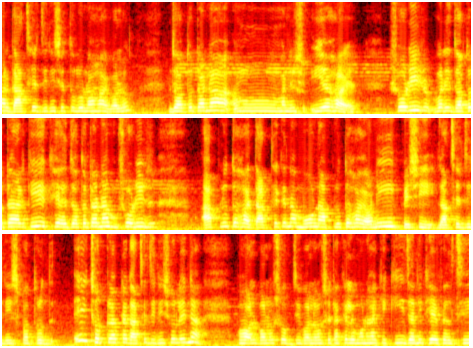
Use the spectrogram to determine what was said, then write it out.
আর গাছের জিনিসের তুলনা হয়, বলো? যতটা না মানে ইয়ে হয়, শরীর মানে যতটা আর কি খেয়ে যতটা না শরীর আপ্লুত হয়, তার থেকে না মন আপ্লুত হয় অনেক বেশি গাছের জিনিসপত্র এই ছোট্ট একটা গাছের জিনিস হলেই না ফল বলো, সবজি বলো, সেটা খেলে মনে হয় কি, কী জানি খেয়ে ফেলছি।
